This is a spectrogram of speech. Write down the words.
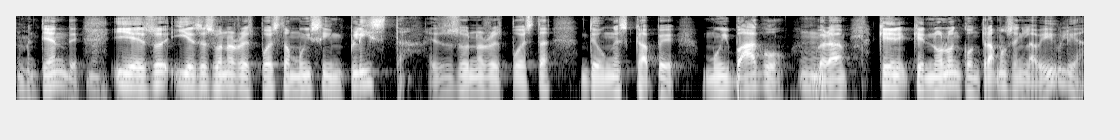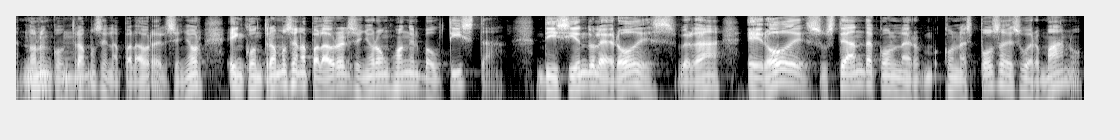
¿Me entiende? Y, eso, y esa es una respuesta muy simplista, eso es una respuesta de un escape muy vago, ¿verdad? Que, no lo encontramos en la Biblia, no lo encontramos en la palabra del Señor. Encontramos en la palabra del Señor a un Juan el Bautista diciéndole a Herodes, ¿verdad? Herodes, usted anda con la, con la esposa de su hermano.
